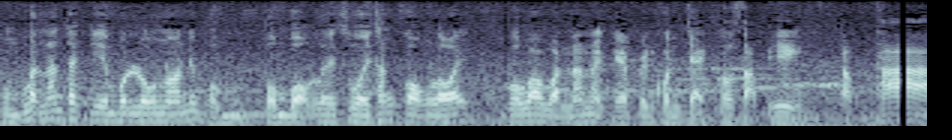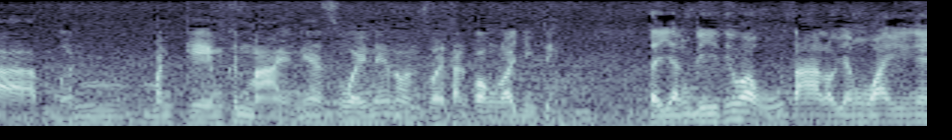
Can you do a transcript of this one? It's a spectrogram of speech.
ผมวันนั้นถ้าเกมบนโรงนอนนี่ผมผมบอกเลยซวยทั้งกองร้อย เพราะว่าวันนั้นน่ะแกเป็นคนแจกโทรศัพท์เองครับถ้าเหมือนมันเกมขึ้นมาอย่างเนี้ยซวยแน่นอนซวยทั้งกองร้อยจริง ๆ แต่ยังดีที่ว่าหูตาเรายังไวไง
